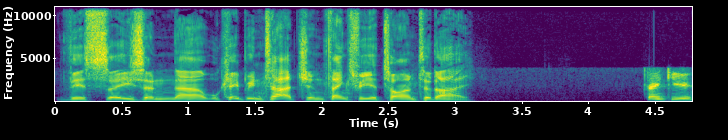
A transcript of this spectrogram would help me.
this season. Uh, we'll keep in touch, and thanks for your time today. Thank you.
